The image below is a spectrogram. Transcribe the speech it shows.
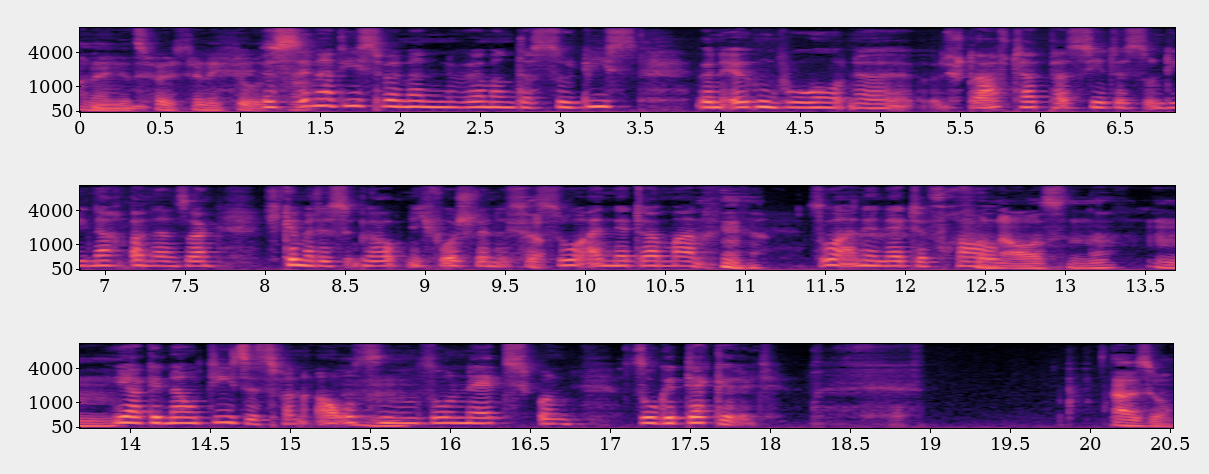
Und dann geht's fürchterlich los. Das ist ne? immer dies, wenn man, wenn man das so liest, wenn irgendwo eine Straftat passiert ist und die Nachbarn dann sagen, ich kann mir das überhaupt nicht vorstellen, das Ja. ist so ein netter Mann, so eine nette Frau. Von außen, ne? Mhm. Ja, genau dieses, von außen so nett und so gedeckelt. Also,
